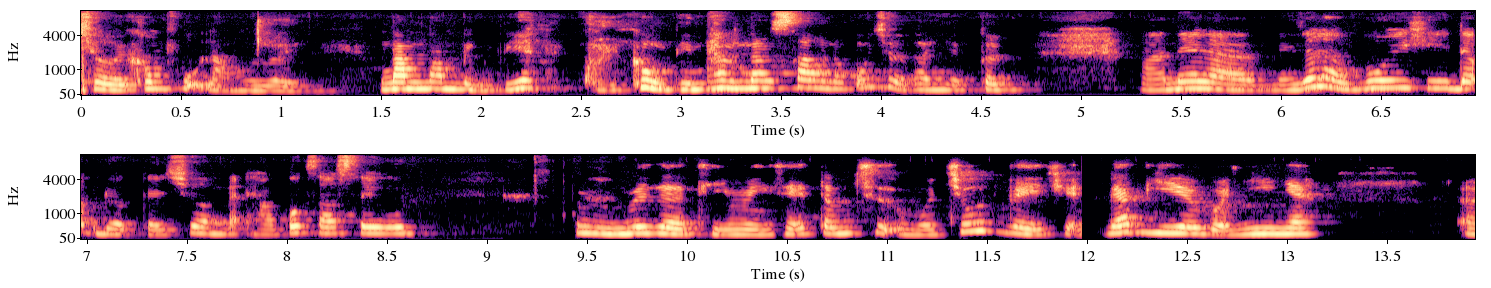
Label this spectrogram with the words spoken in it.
trời không phụ lòng người 5 năm mình viết cuối cùng thì 5 năm sau nó cũng trở thành hiện thực đó, nên là mình rất là vui khi đậu được cái trường đại học quốc gia Seoul Ừ, bây giờ thì mình sẽ tâm sự một chút về chuyện gap year của Nhi nha. Ờ,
